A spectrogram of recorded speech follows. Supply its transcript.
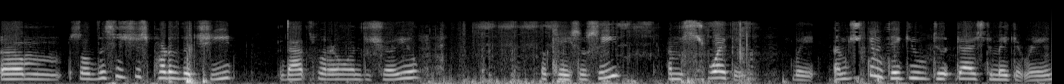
Um, so this is just part of the cheat. That's what I wanted to show you. Okay, so see? I'm swiping. Wait, I'm just gonna take you to, guys to make it rain.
